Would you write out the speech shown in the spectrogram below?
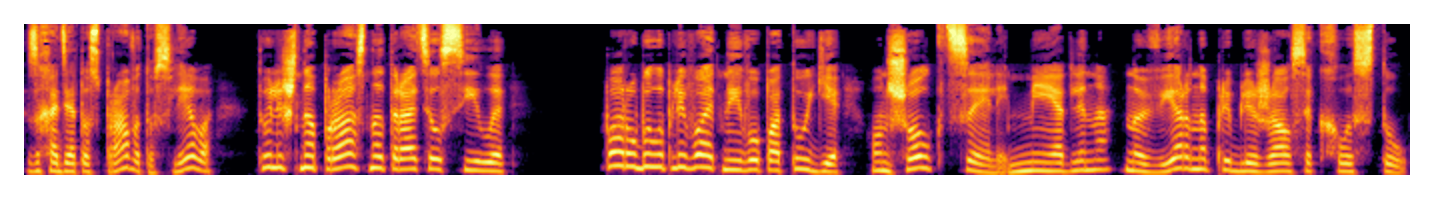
заходя то справа, то слева, то лишь напрасно тратил силы. Пару было плевать на его потуги, он шел к цели, медленно, но верно приближался к хлысту.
